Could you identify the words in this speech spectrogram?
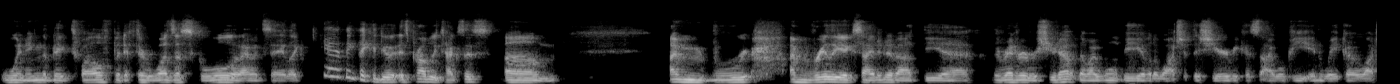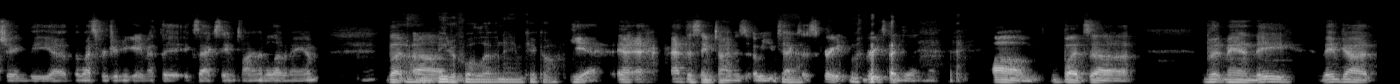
winning the Big Twelve, but if there was a school that I would say like, yeah, I think they could do it, it's probably Texas. Um, I'm re- I'm really excited about the uh, the Red River Shootout, though I won't be able to watch it this year because I will be in Waco watching the uh, the West Virginia game at the exact same time at 11 a.m. But Uh, um, beautiful 11 a.m. kickoff. yeah, a- at the same time as OU Yeah. Texas. Great, great scheduling. um, but uh, but man, they they've got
